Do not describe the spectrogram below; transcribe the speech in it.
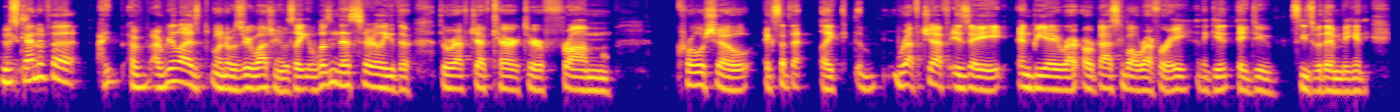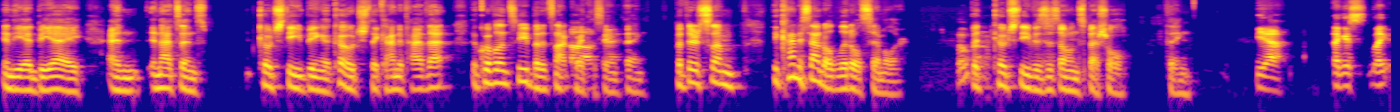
it was kind so. of a. I, I realized when I was rewatching, it was like it wasn't necessarily the the Ref Jeff character from Kroll show, except that like the Ref Jeff is a NBA re- or basketball referee. I think it, they do scenes with him being in, in the NBA, and in that sense, Coach Steve being a coach, they kind of have that equivalency, but it's not quite oh, okay. the same thing. But there's some. They kind of sound a little similar. Okay. But Coach Steve is his own special thing. Yeah, I guess like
